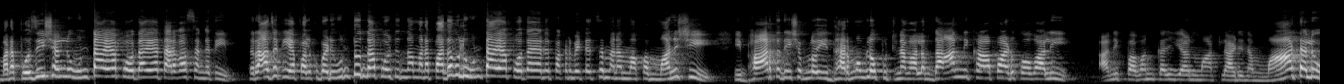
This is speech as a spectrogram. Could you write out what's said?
మన పొజిషన్లు ఉంటాయా పోతాయా తర్వాత సంగతి. రాజకీయ పలుకుబడి ఉంటుందా పోతుందా మన పదవులు ఉంటాయా పోతాయా అని పక్కన పెట్టేస్తే మనం ఒక మనిషి ఈ భారతదేశంలో ఈ ధర్మంలో పుట్టిన వాళ్ళం దాన్ని కాపాడుకోవాలి అని పవన్ కళ్యాణ్ మాట్లాడిన మాటలు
